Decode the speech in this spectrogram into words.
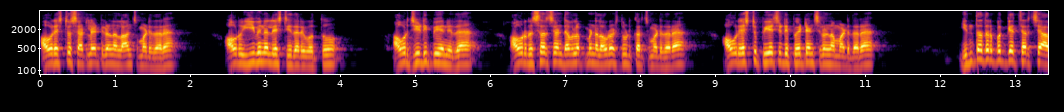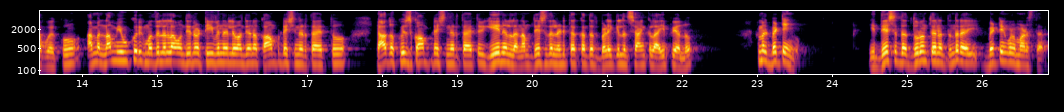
ಅವರೆಷ್ಟು ಸ್ಯಾಟಲೈಟ್ಗಳನ್ನ ಲಾಂಚ್ ಮಾಡಿದ್ದಾರೆ? ಅವರು ಈವಿನಲ್ಲಿ ವಿನಲ್ಲಿ ಎಷ್ಟಿದ್ದಾರೆ ಇವತ್ತು? ಅವ್ರ ಜಿ ಡಿ ಪಿ ಏನಿದೆ? ಅವ್ರ ರಿಸರ್ಚ್ ಆ್ಯಂಡ್ ಡೆವಲಪ್ಮೆಂಟಲ್ಲಿ ಅವರೆಷ್ಟು ದುಡ್ಡು ಖರ್ಚು ಮಾಡಿದ್ದಾರೆ? ಅವ್ರು ಎಷ್ಟು ಪಿ ಎಚ್ ಡಿ ಪೇಟೆಂಟ್ಸ್ಗಳನ್ನ ಮಾಡಿದ್ದಾರೆ? ಇಂಥದ್ರ ಬಗ್ಗೆ ಚರ್ಚೆ ಆಗಬೇಕು. ಆಮೇಲೆ ನಮ್ಮ ಯುವಕರಿಗೆ ಮೊದಲೆಲ್ಲ ಒಂದೇನೋ ಟಿ ವಿನಲ್ಲಿ ಒಂದೇನೋ ಕಾಂಪಿಟೇಷನ್ ಇರ್ತಾ ಇತ್ತು. ಯಾವುದೋ ಕ್ವಿಜ್ ಕಾಂಪಿಟೇಷನ್ ಇರ್ತಾ ಇತ್ತು. ಏನಿಲ್ಲ ನಮ್ಮ ದೇಶದಲ್ಲಿ ನಡೀತಕ್ಕಂಥದ್ದು ಬೆಳಗ್ಗಿಲ್ಲ ಸಾಯಂಕಾಲ ಐ ಪಿ ಎಲ್ ಆಮೇಲೆ ಬೆಟ್ಟಿಂಗು ಈ ದೇಶದ ದುರಂತ ಏನಂತಂದ್ರೆ ಈ ಬೆಟ್ಟಿಂಗ್ಗಳು ಮಾಡಿಸ್ತಾರೆ.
